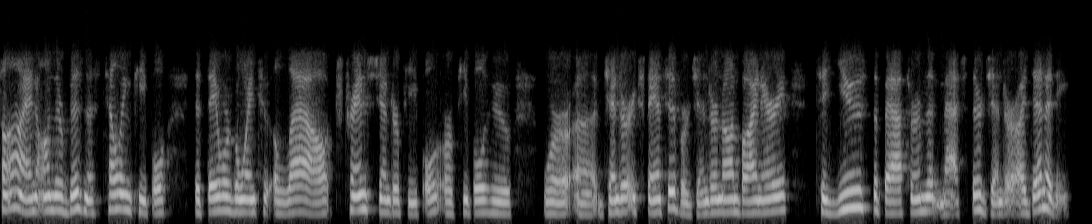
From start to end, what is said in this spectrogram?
sign on their business telling people that they were going to allow transgender people or people who were uh, gender expansive or gender non-binary to use the bathroom that matched their gender identity.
